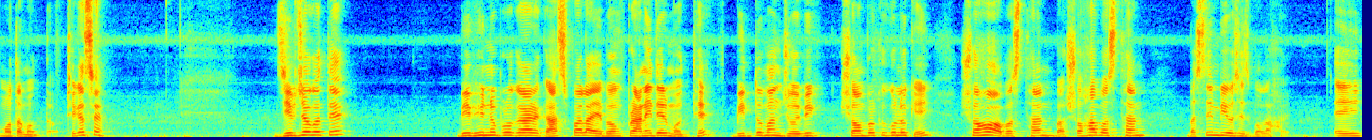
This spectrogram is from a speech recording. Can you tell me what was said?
মতামত দাও, ঠিক আছে? জীবজগতে বিভিন্ন প্রকার গাছপালা এবং প্রাণীদের মধ্যে বিদ্যমান জৈবিক সম্পর্কগুলোকেই সহ অবস্থান বা সহাবস্থান বা সিম্বিওসিস বলা হয়। এই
